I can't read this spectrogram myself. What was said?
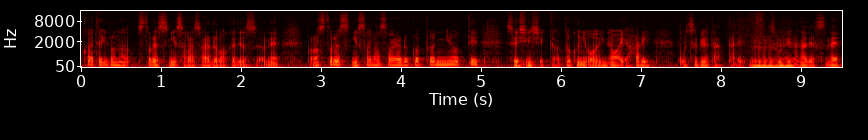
こうやっていろんなストレスにさらされるわけですよね。このストレスにさらされることによって精神疾患特に多いのはやはりうつ病だったり、そのようなですね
